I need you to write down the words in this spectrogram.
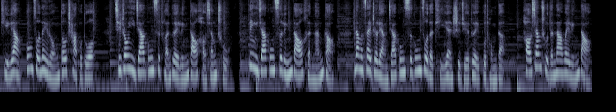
体量、工作内容都差不多，其中一家公司团队领导好相处，另一家公司领导很难搞，那么在这两家公司工作的体验是绝对不同的。好相处的那位领导，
